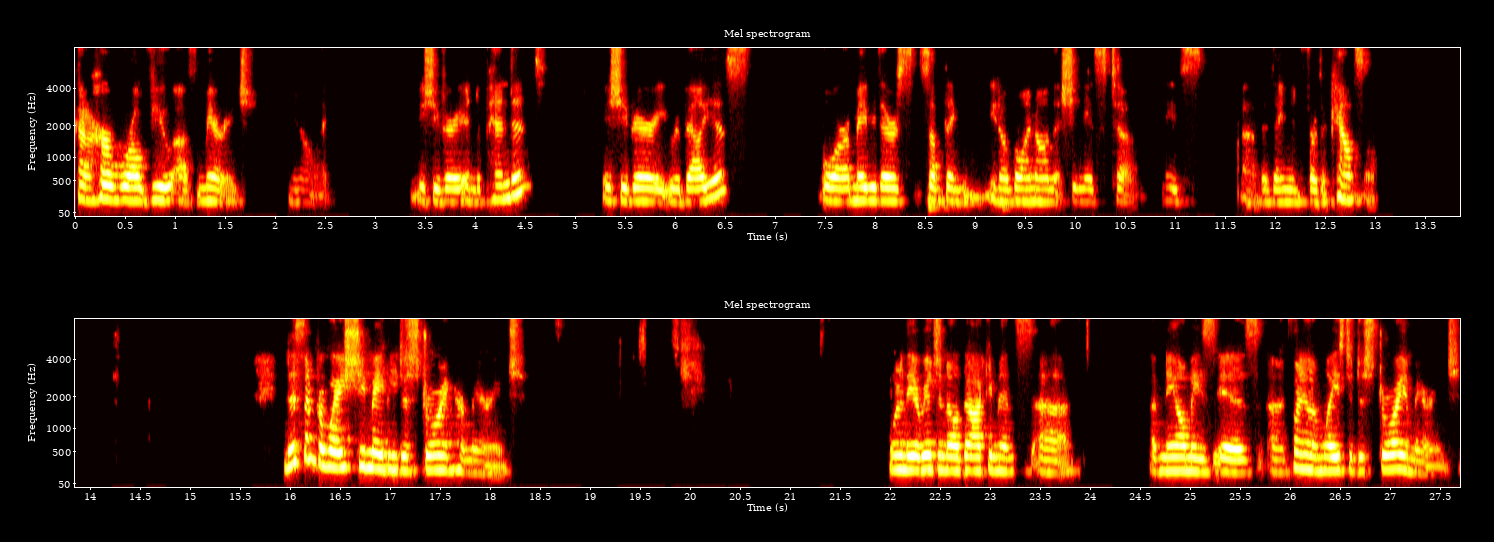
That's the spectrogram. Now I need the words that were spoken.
kind of her worldview of marriage. You know, like is she very independent? Is she very rebellious? Or maybe there's something, you know, going on that she needs to needs uh, that they need further counsel. Listen for ways she may be destroying her marriage. One of the original documents uh, of Naomi's is uh, 21 ways to destroy a marriage.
